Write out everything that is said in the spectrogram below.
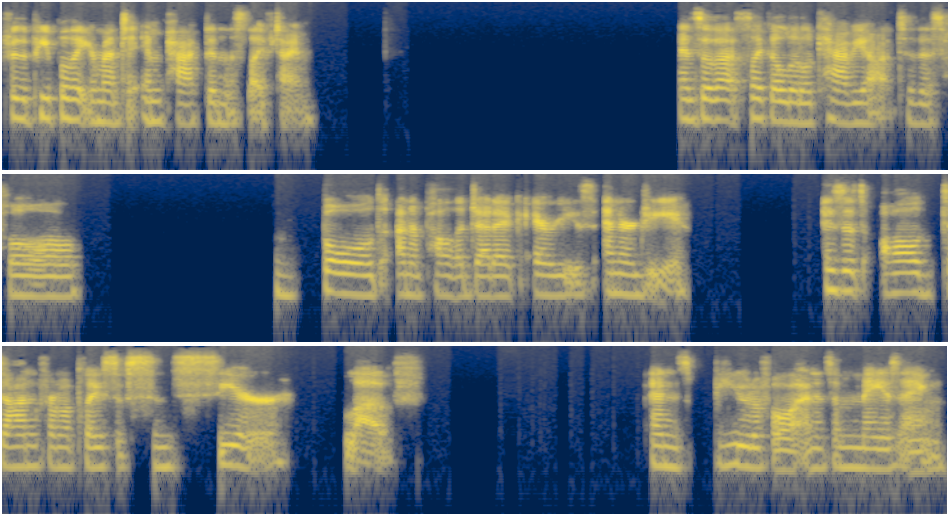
for the people that you're meant to impact in this lifetime. And so that's like a little caveat to this whole bold, unapologetic Aries energy is it's all done from a place of sincere love. And it's beautiful and it's amazing.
